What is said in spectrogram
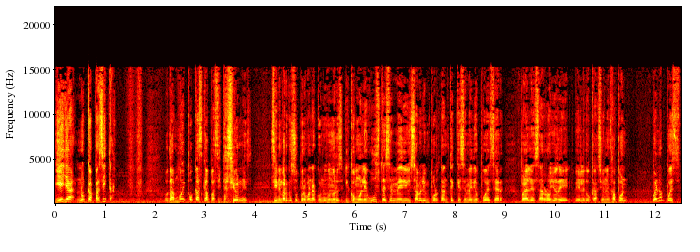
y ella no capacita. O da muy pocas capacitaciones. Sin embargo, es súper buena con los números. Y como le gusta ese medio y sabe lo importante que ese medio puede ser para el desarrollo de, la educación en Japón, bueno, pues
